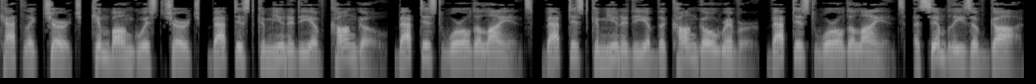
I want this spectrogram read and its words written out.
Catholic Church, Kimbanguist Church, Baptist Community of Congo Baptist World Alliance, Baptist Community of the Congo River Baptist World Alliance, Assemblies of God,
